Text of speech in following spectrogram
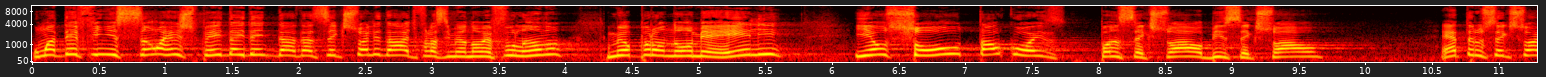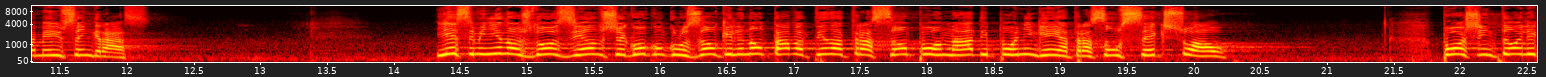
uma definição a respeito da, da, da sexualidade. Fala assim: meu nome é Fulano, o meu pronome é ele e eu sou tal coisa. Pansexual, bissexual. Heterossexual é meio sem graça. E esse menino, aos 12 anos, chegou à conclusão que ele não estava tendo atração por nada e por ninguém, atração sexual. Poxa, então ele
